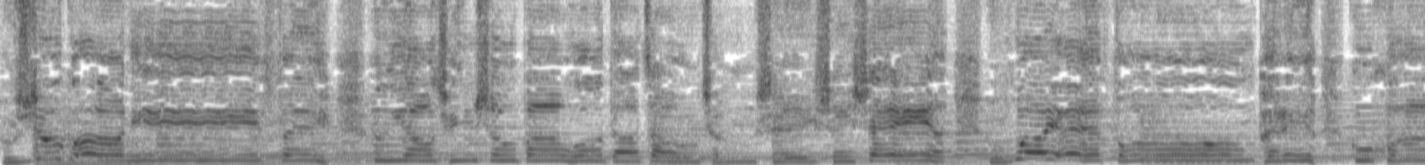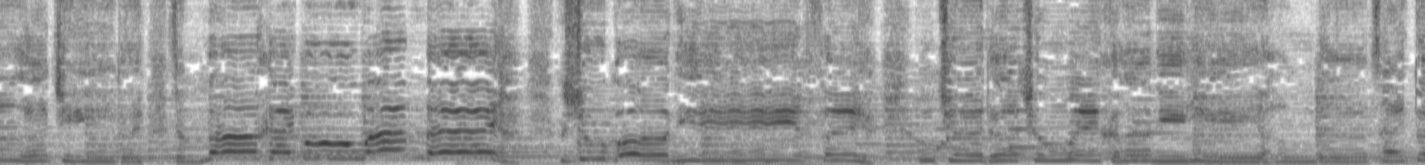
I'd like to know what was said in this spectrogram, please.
如果你非要亲手把我打造成谁谁谁，我也奉陪。互换了几对，怎么还不完美？如果你非觉得成为和你一样的才对，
